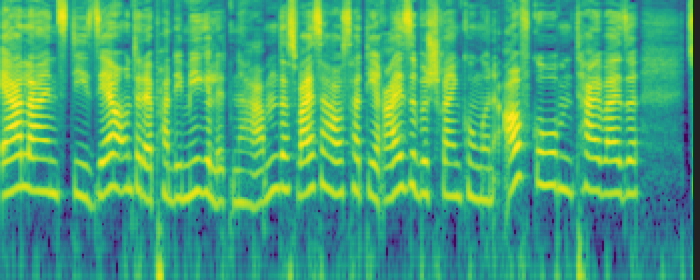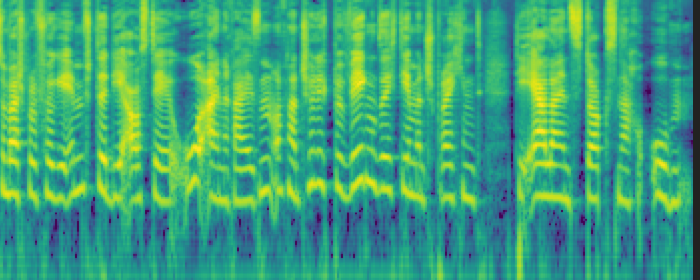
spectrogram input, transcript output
Airlines, die sehr unter der Pandemie gelitten haben. Das Weiße Haus hat die Reisebeschränkungen aufgehoben, teilweise zum Beispiel für Geimpfte, die aus der EU einreisen. Und natürlich bewegen sich dementsprechend die Airline-Stocks nach oben.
